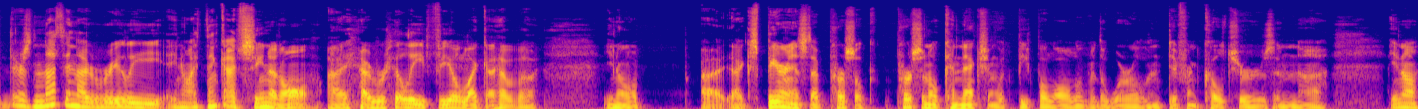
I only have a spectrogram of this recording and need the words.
There's nothing I really, you know, I think I've seen it all. I I really feel like I have a, you know, I experienced that personal personal connection with people all over the world and different cultures and. Uh, you know,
